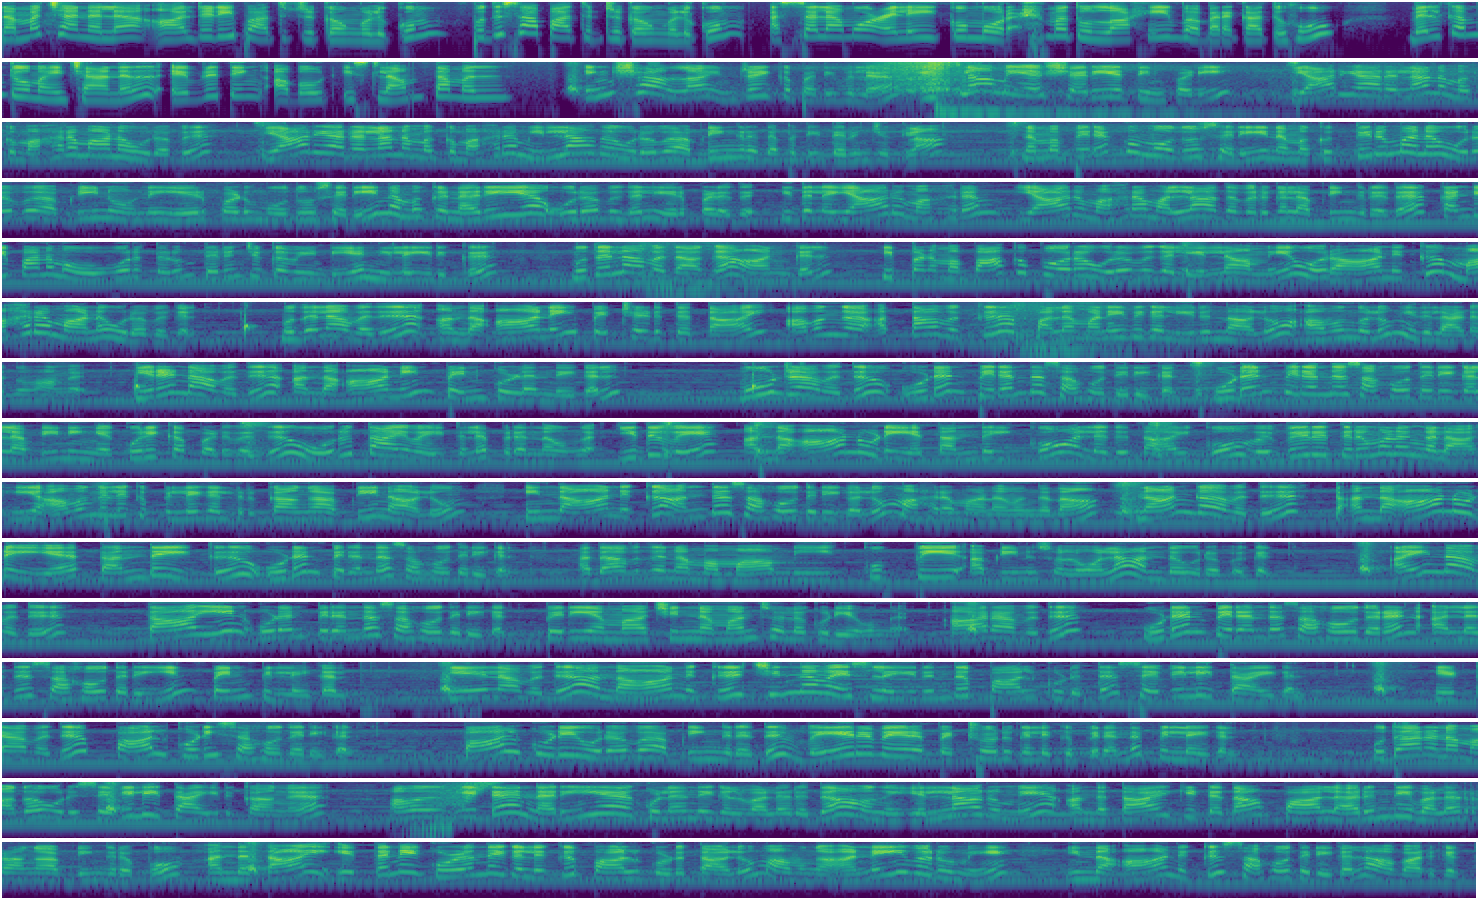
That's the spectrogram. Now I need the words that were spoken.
நம்ம சேனலை ஆல்ரெடி பார்த்துட்டு இருக்கவங்களுக்கும் புதுசாக பார்த்துட்டு இருக்கவங்களுக்கும் அஸ்ஸலாமு அலைக்கும் வரஹ்மத்துல்லாஹி வபரகாத்துஹு welcome to my channel everything about Islam Tamil இன்ஷா அல்லா இன்றைக்கு பதிவில் இஸ்லாமிய ஷரியத்தின்படி யார் யாரெல்லாம் நமக்கு மகரமான உறவு யார் யாரெல்லாம் நமக்கு மகரம் இல்லாத உறவு அப்படிங்கிறத பற்றி தெரிஞ்சுக்கலாம். நம்ம பிறக்கும் போதும் சரி நமக்கு திருமண உறவு அப்படின்னு ஒன்று ஏற்படும் போதும் சரி நமக்கு நிறைய உறவுகள் ஏற்படுது. இதில் யாரு மகரம் யாரு மகரம் அல்லாதவர்கள் அப்படிங்கிறத கண்டிப்பாக நம்ம ஒவ்வொருத்தரும் தெரிஞ்சுக்க வேண்டிய நிலை இருக்கு. முதலாவதாக ஆண்கள். இப்போ நம்ம பார்க்க போற உறவுகள் எல்லாமே ஒரு ஆணுக்கு மகரமான உறவுகள். முதலாவது அந்த ஆணை பெற்றெடுத்த தாய் அவங்க அத்தாவுக்கு பல மனைவிகள் இருந்தாலும் அவங்களும் இதில் அடங்குவாங்க. இரண்டாவது அந்த ஆணின் பெண் குழந்தைகள். மூன்றாவது உடன் பிறந்த சகோதரிகள். உடன் பிறந்த சகோதரிகள் அப்படின்னு இங்க குறிக்கப்படுவது ஒரு தாய் வயிற்றுல பிறந்தவங்க. இதுவே அந்த ஆணுடைய தந்தைக்கோ அல்லது தாய்க்கோ வெவ்வேறு திருமணங்களாகி அவங்களுக்கு பிள்ளைகள் இருக்காங்க அப்படின்னாலும் இந்த ஆணுக்கு அந்த சகோதரிகளும் மகரமானவங்க தான். நான்காவது அந்த ஆணுடைய தந்தைக்கு உடன் பிறந்த சகோதரிகள். அதாவது நம்ம மாமி குப்பி அப்படின்னு சொல்லுவோம்ல அந்த உறவுகள். ஐந்தாவது தாயின் உடன் பிறந்த சகோதரிகள் பெரியம்மா சின்னம்மான்னு சொல்லக்கூடியவங்க. ஆறாவது உடன் பிறந்த சகோதரன் அல்லது சகோதரியின் பெண் பிள்ளைகள். ஏழாவது அந்த ஆணுக்கு சின்ன வயசுல இருந்து பால் கொடுத்த செவிலி தாய்கள். எட்டாவது பால்குடி சகோதரிகள். பால்குடி உறவு அப்படிங்கிறது வேறு வேறு பெற்றோர்களுக்கு பிறந்த பிள்ளைகள். உதாரணமாக ஒரு செவிலி தாய் இருக்காங்க. அவங்க கிட்ட நிறைய குழந்தைகள் வளருது. அவங்க எல்லாருமே அந்த தாய் கிட்ட தான் பால் அருந்தி வளர்றாங்க அப்படிங்கிறப்போ அந்த தாய் எத்தனை குழந்தைகளுக்கு பால் கொடுத்தாலும் அவங்க அனைவருமே இந்த ஆணுக்கு சகோதரிகள் ஆவார்கள்.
